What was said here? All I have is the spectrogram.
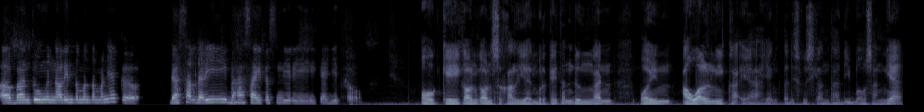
uh, bantu ngenalin teman-temannya ke dasar dari bahasa itu sendiri, kayak gitu. Oke, kawan-kawan sekalian, berkaitan dengan poin awal nih Kak ya yang kita diskusikan tadi bahwasannya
